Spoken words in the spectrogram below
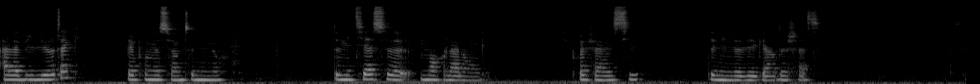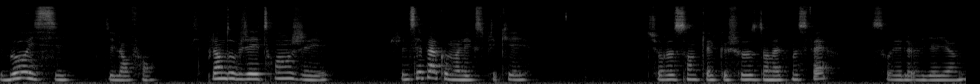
À la bibliothèque répond M. Antonino. Domitia se mord la langue. Tu préfères ici demande le garde-chasse. C'est beau ici, dit l'enfant. C'est plein d'objets étranges et je ne sais pas comment l'expliquer. Tu ressens quelque chose dans l'atmosphère? sourit le vieil homme.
